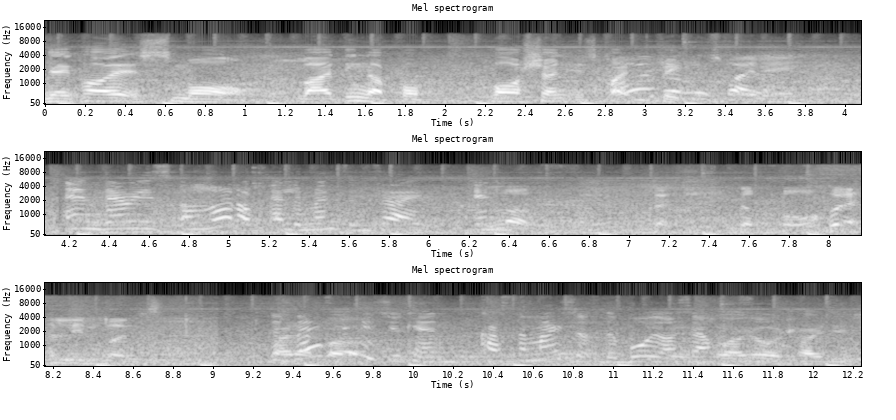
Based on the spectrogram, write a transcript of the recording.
They call it small, but I think the proportion is quite Oh, big. It's quite big. And there is a lot of elements inside. And Love vegetable elements. the best thing is you can customize the, the bowl yourself. So I'm gonna try this.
